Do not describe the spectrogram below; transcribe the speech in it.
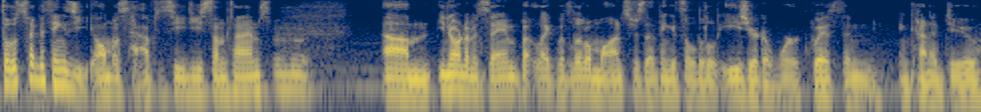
Those type of things you almost have to CG sometimes. Mhm. Um, you know what I'm saying? But like with little monsters, I think it's a little easier to work with and and kind of do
